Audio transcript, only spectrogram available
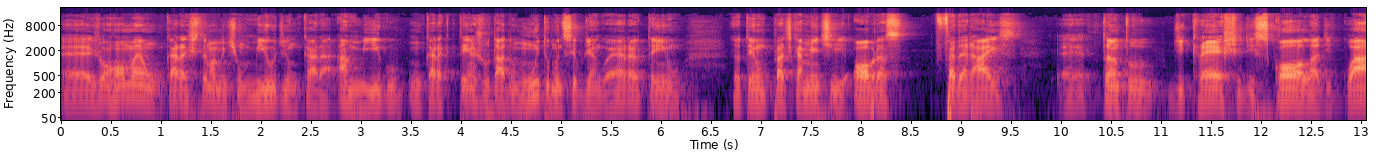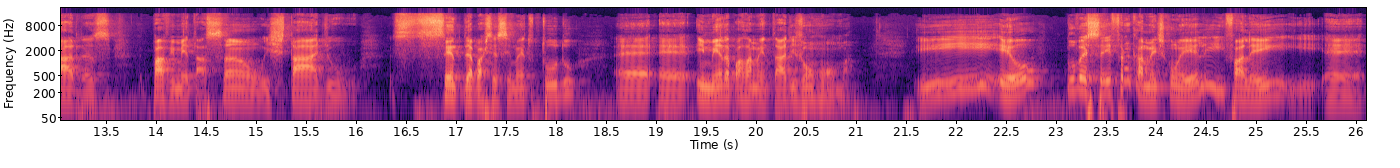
é, João Roma é um cara extremamente humilde, um cara amigo, um cara que tem ajudado muito o município de Anguera. Eu tenho, eu tenho praticamente obras federais, é, tanto de creche, de escola, de quadras, pavimentação, estádio, centro de abastecimento, tudo é, é, emenda parlamentar de João Roma. E eu conversei francamente com ele e falei é,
